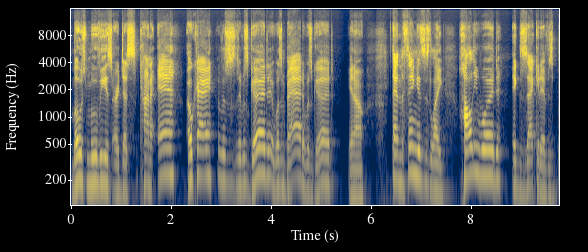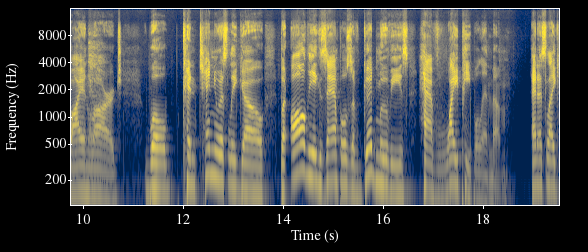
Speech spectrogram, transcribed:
Most movies are just kind of eh, okay. It was it was good. It wasn't bad. It was good, you know. And the thing is is like Hollywood executives by and large will continuously go, but all the examples of good movies have white people in them. And it's like,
